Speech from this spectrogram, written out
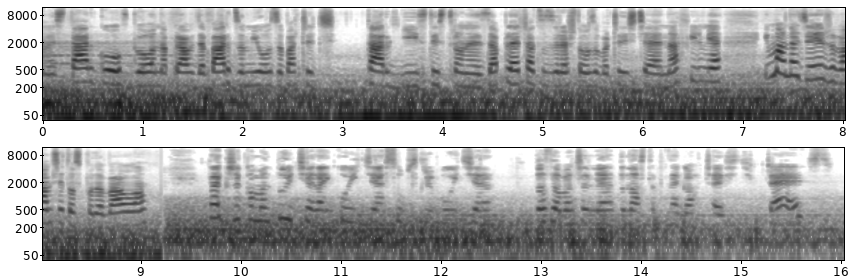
wyjeżdżamy z targów. Było naprawdę bardzo miło zobaczyć targi z tej strony zaplecza, co zresztą zobaczyliście na filmie i mam nadzieję, że Wam się to spodobało. Także komentujcie, lajkujcie, subskrybujcie. Do zobaczenia, do następnego. Cześć! Cześć!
